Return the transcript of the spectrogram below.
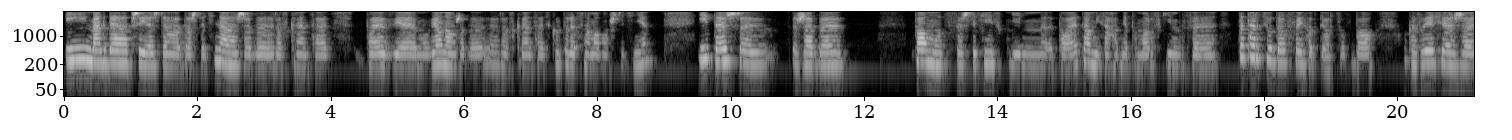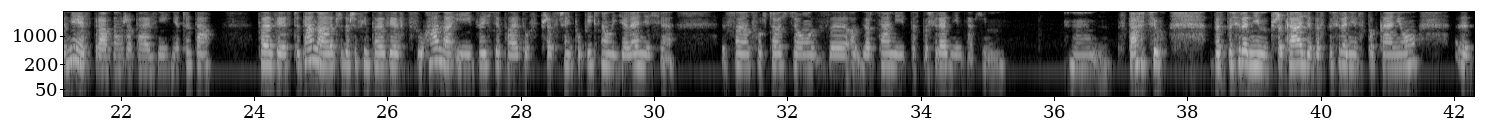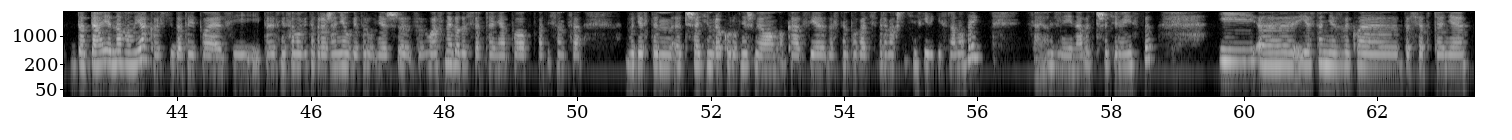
I Magda przyjeżdża do Szczecina, żeby rozkręcać poezję mówioną, żeby rozkręcać kulturę slamową w Szczecinie i też, y, żeby pomóc szczecińskim poetom i zachodniopomorskim w dotarciu do swoich odbiorców, bo okazuje się, że nie jest prawdą, że poezji ich nie czyta. Poezja jest czytana, ale przede wszystkim poezja jest słuchana i wyjście poetów w przestrzeń publiczną i dzielenie się swoją twórczością z odbiorcami w bezpośrednim takim mm, starciu, w bezpośrednim przekazie, w bezpośrednim spotkaniu dodaje nową jakość do tej poezji i to jest niesamowite wrażenie. Mówię to również y, z własnego doświadczenia, bo w 2023 roku również miałam okazję występować w ramach Szczecińskiej Ligi Slamowej, zająć w niej nawet trzecie miejsce. I y, jest to niezwykłe doświadczenie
